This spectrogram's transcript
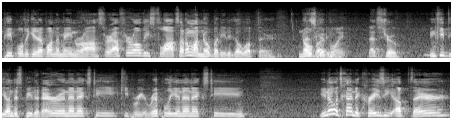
people to get up on the main roster after all these flops. I don't want nobody to go up there. Nobody. That's a good point. That's true. You can keep the undisputed era in NXT. Keep Rhea Ripley in NXT. You know what's kind of crazy up there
